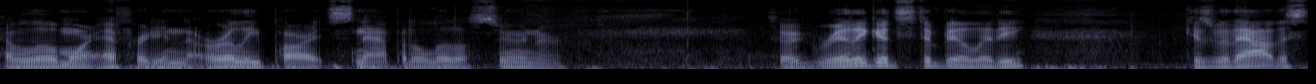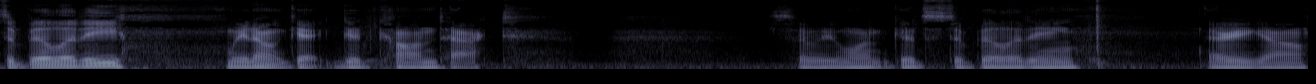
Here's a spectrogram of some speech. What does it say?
have a little more effort in the early part snap it a little sooner so really good stability because without the stability we don't get good contact so we want good stability there you go.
